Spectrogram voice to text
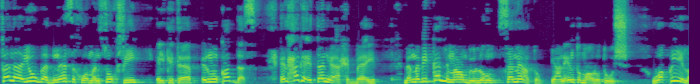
فلا يوجد ناسخ ومنسوخ في الكتاب المقدس. الحاجة التانية يا أحبائي لما بيتكلم معهم بيقول لهم سمعتم يعني أنتم ما قريتوش. وقيل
